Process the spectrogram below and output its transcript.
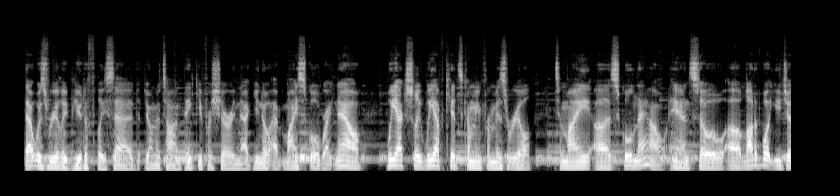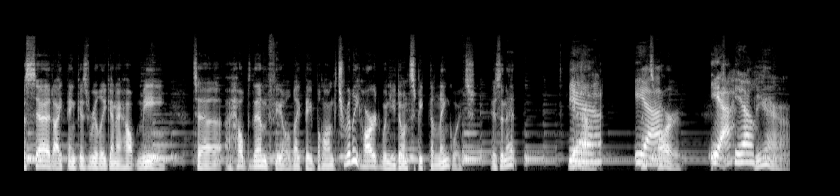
That was really beautifully said, Yonatan. Thank you for sharing that. You know, at my school right now, we actually we have kids coming from Israel to my uh, school now, and so a lot of what you just said, I think, is really going to help me to help them feel like they belong. It's really hard when you don't speak the language, isn't it? Yeah. that's Yeah. hard. Yeah. Yeah. Yeah.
